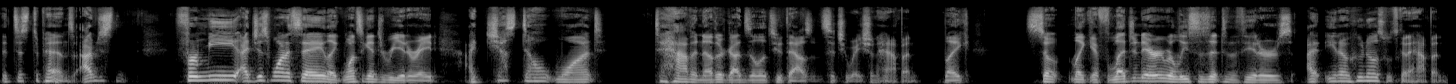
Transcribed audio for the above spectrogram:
it just depends. I'm just, for me, I just want to say, like, once again, to reiterate, I just don't want to have another Godzilla 2000 situation happen. Like, so, like, if Legendary releases it to the theaters, I, you know, who knows what's going to happen?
